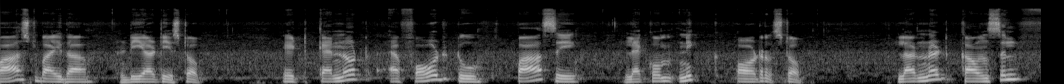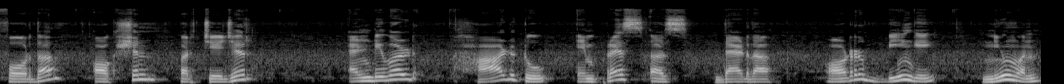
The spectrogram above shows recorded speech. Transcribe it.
passed by the DRT stop. It cannot afford to pass a laconic order stop. Learned counsel for the auction purchaser endeavored hard to impress us that the order being a new one,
